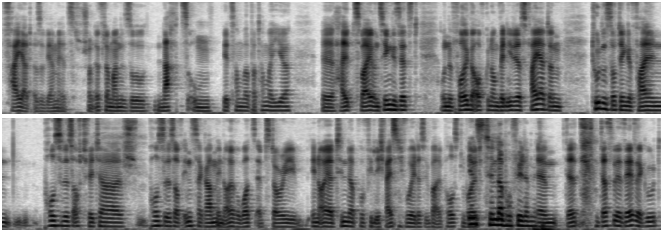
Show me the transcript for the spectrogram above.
feiert. Also wir haben jetzt schon öfter mal so nachts um, jetzt haben wir, was haben wir hier, äh, halb zwei uns hingesetzt und eine Folge aufgenommen. Wenn ihr das feiert, dann tut uns doch den Gefallen, postet es auf Twitter, postet es auf Instagram, in eure WhatsApp-Story, in euer Tinder-Profil. Ich weiß nicht, wo ihr das überall posten wollt. Ins Tinder-Profil damit. Ähm, das, das wäre sehr, sehr gut.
